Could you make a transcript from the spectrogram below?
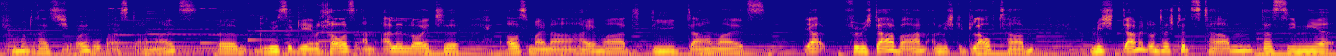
35 Euro war es damals. Ähm, Grüße gehen raus an alle Leute aus meiner Heimat, die damals ja, für mich da waren, an mich geglaubt haben, mich damit unterstützt haben, dass sie mir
